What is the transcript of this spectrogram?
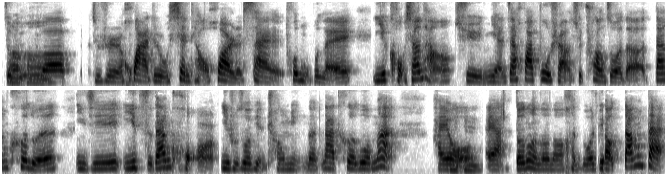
就比如说，就是画这种线条画的塞托姆布雷，以口香糖去粘在画布上去创作的丹科伦，以及以子弹孔艺术作品成名的纳特洛曼，还有哎呀，等等等等，很多比较当代，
